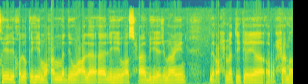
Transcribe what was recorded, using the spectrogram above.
খৈরি খলকিহি মোহাম্মদ আলা আলিহি ওয়াসহাবিহি আজমাইন برحمتك يا أرحم الراحمين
